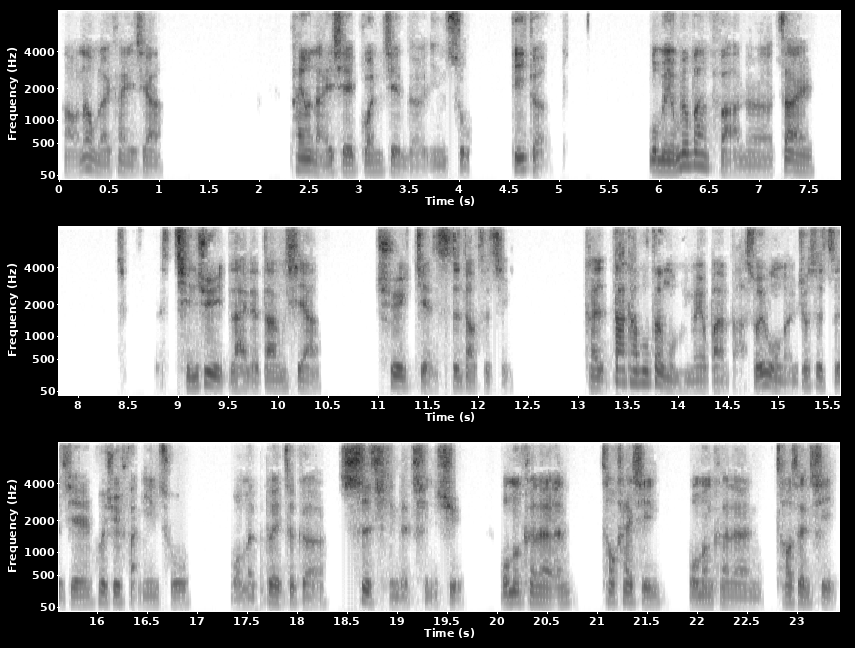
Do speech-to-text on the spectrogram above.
好，那我们来看一下，它有哪一些关键的因素。第一个，我们有没有办法呢，在情绪来的当下去检视到自己？可大大部分我们没有办法，所以我们就是直接会去反映出我们对这个事情的情绪，我们可能。超开心，我们可能超生气，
